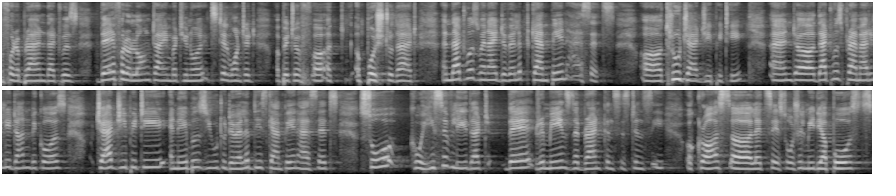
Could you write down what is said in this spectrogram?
for a brand that was there for a long time, but you know, it still wanted a bit of uh, a, a, push to that. And that was when I developed campaign assets uh, through ChatGPT. And uh, that was primarily done because ChatGPT enables you to develop these campaign assets so cohesively that there remains the brand consistency across, uh, let's say, social media posts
